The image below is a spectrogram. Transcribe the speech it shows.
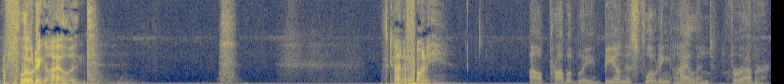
A floating island. It's kind of funny. I'll probably be on this floating island forever,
